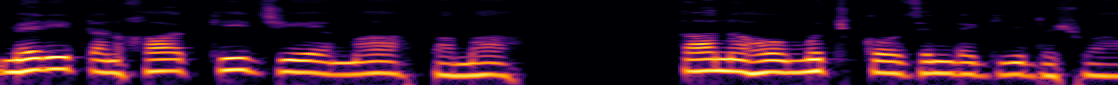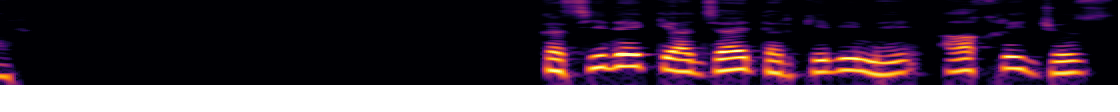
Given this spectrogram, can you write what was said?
میری تنخواہ کیجیے ماہ بماہ تا نہ ہو مجھ کو زندگی دشوار۔ قصیدے کے اجزائے ترکیبی میں آخری جز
